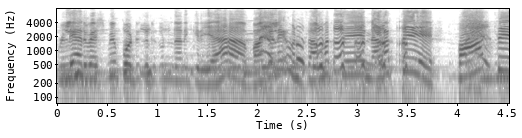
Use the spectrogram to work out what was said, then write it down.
பிள்ளையார் வேஷமே போட்டுக்கிட்டு நினைக்கிறியா? மகளே உன் சமத்து நடத்து பார்த்து.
